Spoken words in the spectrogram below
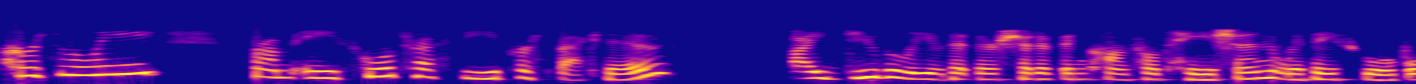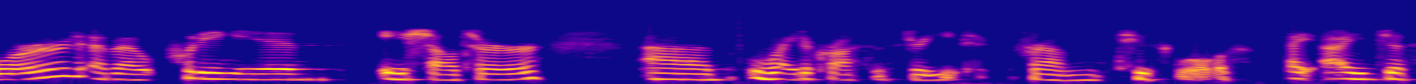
personally, from a school trustee perspective, I do believe that there should have been consultation with a school board about putting in a shelter um, right across the street from two schools. I, I, just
